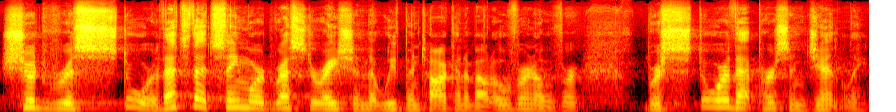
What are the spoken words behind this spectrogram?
should restore. That's that same word, restoration, that we've been talking about over and over. Restore that person gently.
